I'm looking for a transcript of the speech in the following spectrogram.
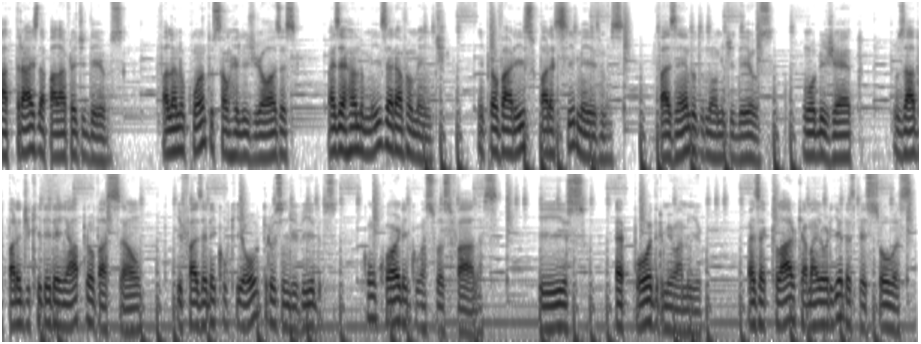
atrás da palavra de Deus, falando quanto são religiosas, mas errando miseravelmente em provar isso para si mesmas, fazendo do nome de Deus um objeto usado para adquirirem aprovação e fazerem com que outros indivíduos concordem com as suas falas. E isso é podre, meu amigo. Mas é claro que a maioria das pessoas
